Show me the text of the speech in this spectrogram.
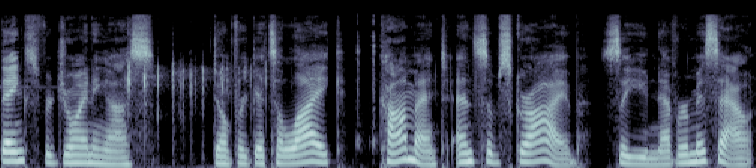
Thanks for joining us. Don't forget to like, comment, and subscribe so you never miss out.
